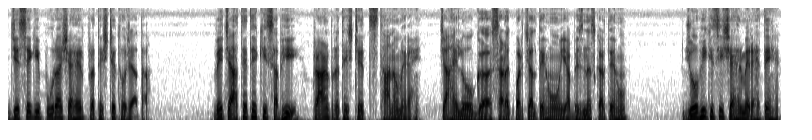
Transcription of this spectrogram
जिससे कि पूरा शहर प्रतिष्ठित हो जाता। वे चाहते थे कि सभी प्राण प्रतिष्ठित स्थानों में रहें, चाहे लोग सड़क पर चलते हों या बिज़नेस करते हों। जो भी किसी शहर में रहते हैं,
